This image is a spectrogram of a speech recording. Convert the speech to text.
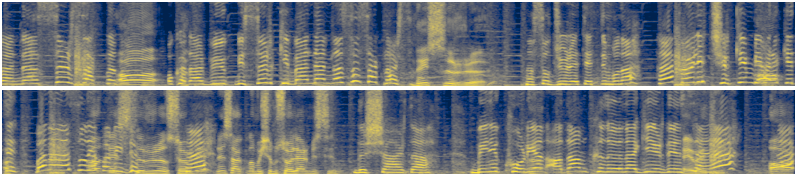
Benden sır sakladın. Aa! O kadar büyük bir sır ki benden nasıl saklarsın? Ne sırrı? Nasıl cüret ettin buna? Ha böyle çirkin bir hareketi bana nasıl Aa, ne yapabildin? sırrı? Söyle. Ha? Ne saklamışım söyler misin? Dışarıda beni koruyan adam kılığına girdin Evet. sen ha? Aa,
